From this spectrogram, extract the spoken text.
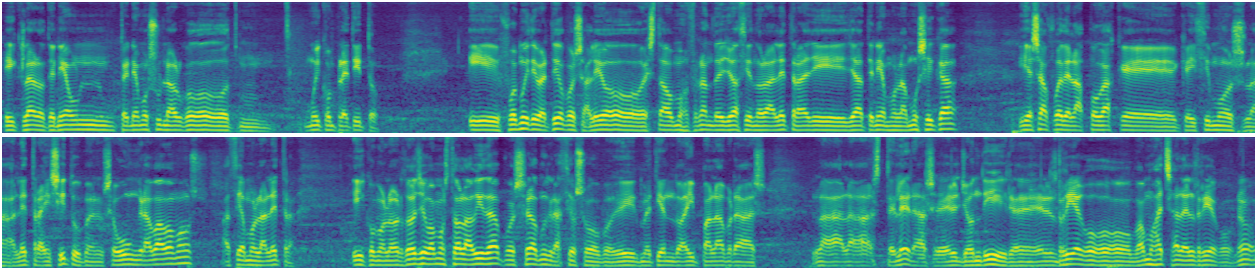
Y claro, tenía un, teníamos un algo mm, muy completito. Y fue muy divertido, pues salió, estábamos Fernando y yo haciendo la letra allí, ya teníamos la música y esa fue de las pocas que, hicimos la letra in situ. Según grabábamos, hacíamos la letra. Y como los dos llevamos toda la vida, pues era muy gracioso ir metiendo ahí palabras, las teleras, el John Deere, el riego, vamos a echar el riego, ¿no?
